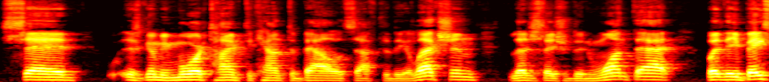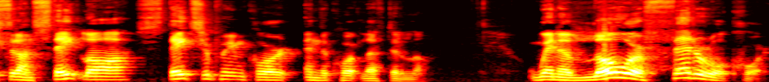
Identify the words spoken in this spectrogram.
said there's going to be more time to count the ballots after the election. The legislature didn't want that, but they based it on state law, state Supreme Court, and the court left it alone. When a lower federal court,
